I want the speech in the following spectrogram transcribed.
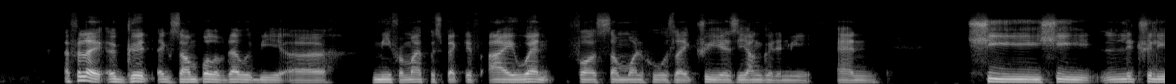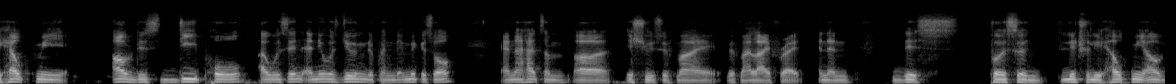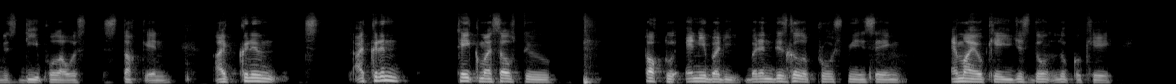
I feel like a good example of that would be uh me from my perspective. I went for someone who was like three years younger than me, and she she literally helped me out of this deep hole I was in, and it was during the pandemic as well. And I had some uh issues with my with my life, right? And then this person literally helped me out of this deep hole I was stuck in. I couldn't I couldn't take myself to talk to anybody. But then this girl approached me saying, Am I okay? You just don't look okay.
